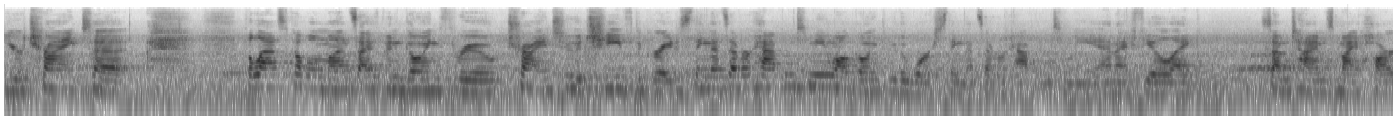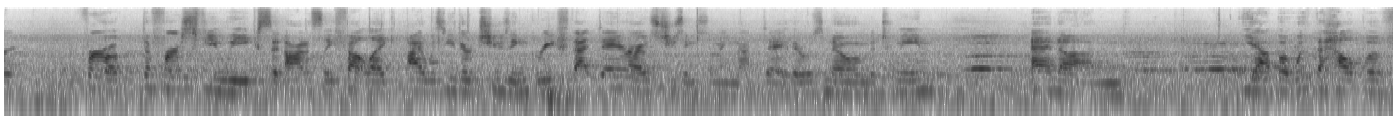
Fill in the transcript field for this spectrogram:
you're trying to the last couple of months I've been going through trying to achieve the greatest thing that's ever happened to me while going through the worst thing that's ever happened to me. And I feel like sometimes my heart, for the first few weeks, it honestly felt like I was either choosing grief that day or I was choosing swimming that day. There was no in between. And um, yeah, but with the help of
